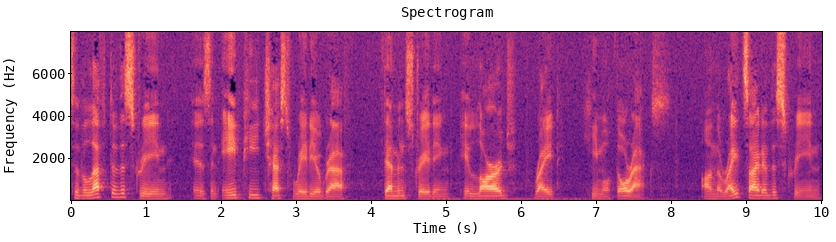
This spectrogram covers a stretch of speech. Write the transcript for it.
To the left of the screen is an AP chest radiograph demonstrating a large right hemothorax. On the right side of the screen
